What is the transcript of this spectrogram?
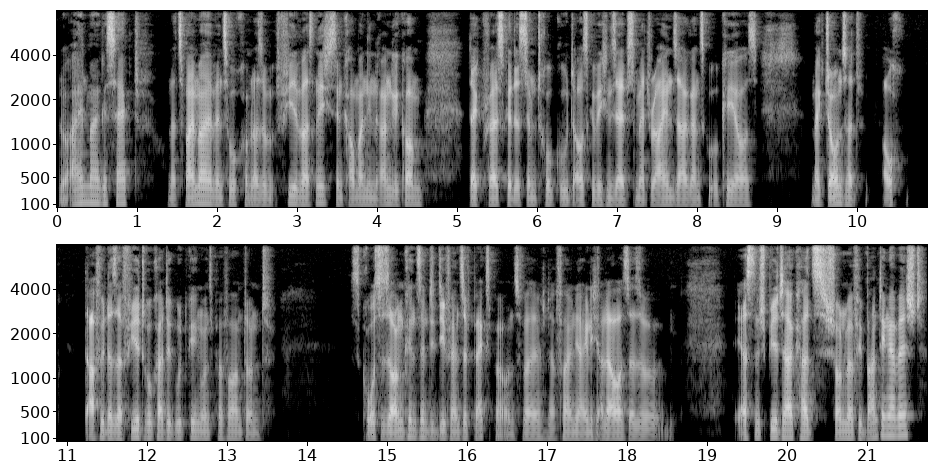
nur einmal gesackt oder zweimal, wenn es hochkommt. Also viel war es nicht, sind kaum an ihn rangekommen. Dak Prescott ist im Druck gut ausgewichen, selbst Matt Ryan sah ganz okay aus. Mac Jones hat auch dafür, dass er viel Druck hatte, gut gegen uns performt und das große Sorgenkind sind die Defensive Backs bei uns, weil da fallen ja eigentlich alle aus. Also ersten Spieltag hat Sean Murphy Bunting erwischt.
